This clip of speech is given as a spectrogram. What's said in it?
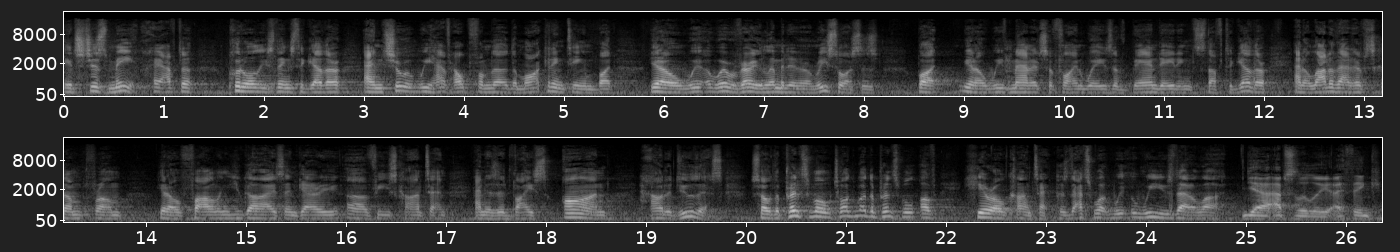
It's just me. I have to put all these things together. And sure, we have help from the, the marketing team, but, you know, we, we're very limited in our resources. But, you know, we've managed to find ways of band-aiding stuff together. And a lot of that has come from, you know, following you guys and Gary uh, Vee's content and his advice on how to do this. So the principle, talk about the principle of hero content, because that's what we, we use that a lot. Yeah, absolutely. I think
